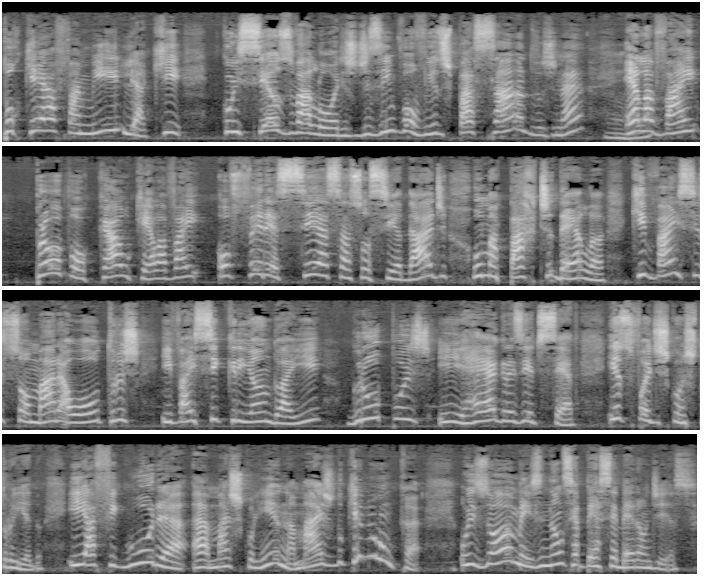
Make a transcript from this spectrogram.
Porque é a família que com os seus valores desenvolvidos passados, né? Uhum. Ela vai provocar o que? Ela vai oferecer a essa sociedade uma parte dela, que vai se somar a outros e vai se criando aí grupos e regras e etc. Isso foi desconstruído. E a figura a masculina, mais do que nunca. Os homens não se aperceberam disso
